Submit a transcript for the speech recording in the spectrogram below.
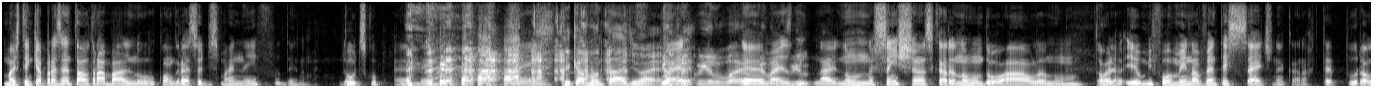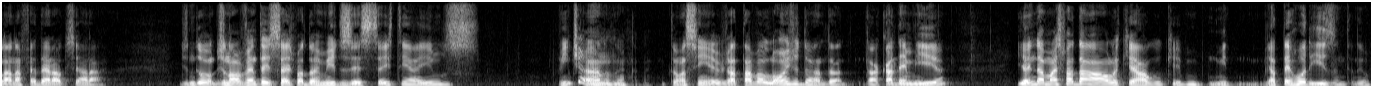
mas tem que apresentar o trabalho no congresso. Eu disse, mas nem fudendo. Oh, desculpa. É, nem, nem... Fica à vontade, mas. mas tranquilo, vai. É, mas não, não, sem chance, cara. Eu não dou aula. Eu não... Olha, eu me formei em 97, né, cara? Arquitetura lá na Federal do Ceará. De, de 97 para 2016 tem aí uns 20 anos, né? Então, assim, eu já estava longe da, da, da, academia e ainda mais para dar aula, que é algo que me, me aterroriza, entendeu?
